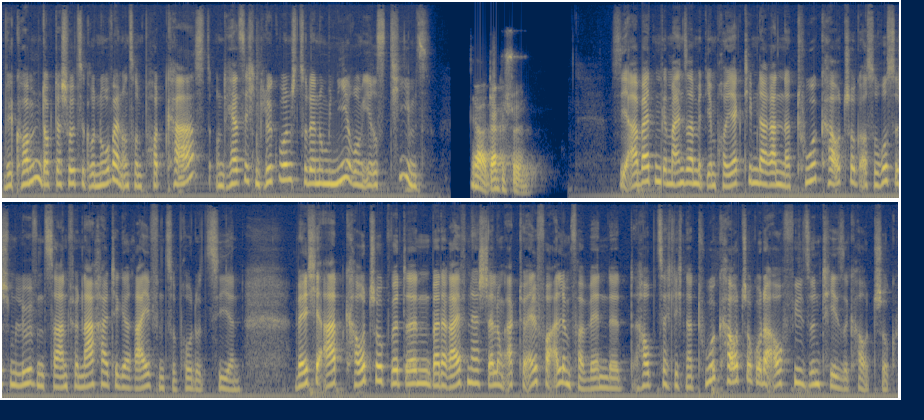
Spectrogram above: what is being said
Willkommen, Dr. Schulze-Gronova, in unserem Podcast und herzlichen Glückwunsch zu der Nominierung Ihres Teams. Ja, danke schön. Sie arbeiten gemeinsam mit Ihrem Projektteam daran, Naturkautschuk aus russischem Löwenzahn für nachhaltige Reifen zu produzieren. Welche Art Kautschuk wird denn bei der Reifenherstellung aktuell vor allem verwendet? Hauptsächlich Naturkautschuk oder auch viel Synthesekautschuk?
